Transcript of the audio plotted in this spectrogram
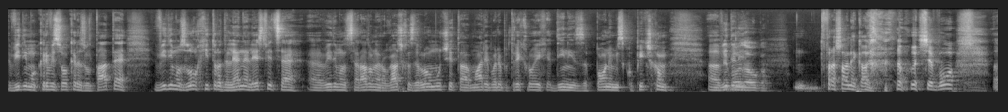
Vidimo kar visoke rezultate, vidimo zelo hitro deljene lestvice, uh, vidimo, da se radovne rogačka zelo mučita, Mari bo po treh rojih edini z polnim izkupičkom. Uh, videli, Vprašanje, kako še bo. Uh,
